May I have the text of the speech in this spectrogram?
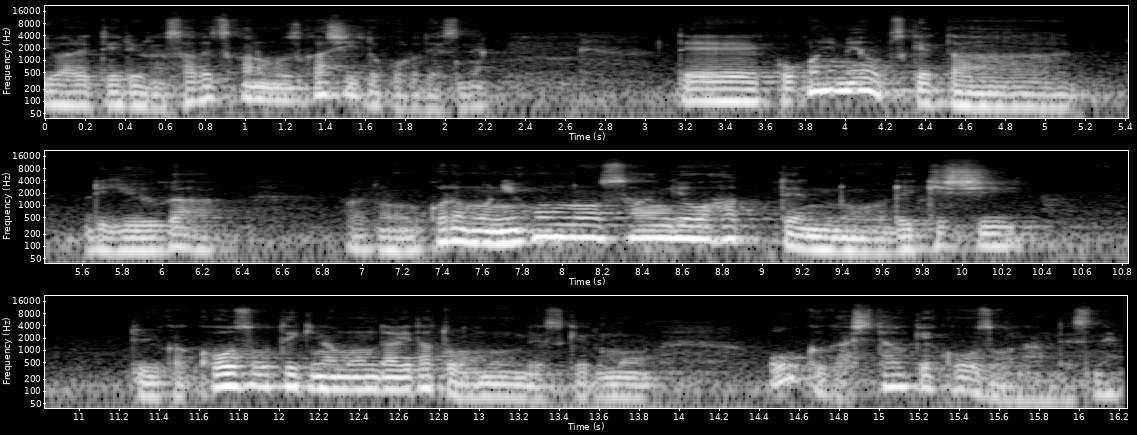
言われているような差別化の難しいところですね。でここに目をつけた理由があのこれはもう日本の産業発展の歴史というか構造的な問題だとは思うんですけども多くが下請け構造なんですね。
